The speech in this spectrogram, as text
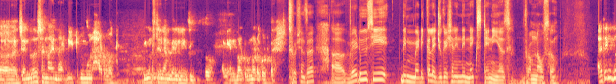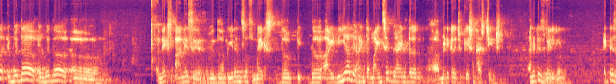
uh, generous, and I need to be more hardworking. Even still, I'm very lazy. So again, not not a good thing. Question, sir. Uh, where do you see the medical education in the next ten years from now, sir? I think the with the with the uh, next ANESE, with the appearance of next, the the idea behind the mindset behind the uh, medical education has changed and it is very good it is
